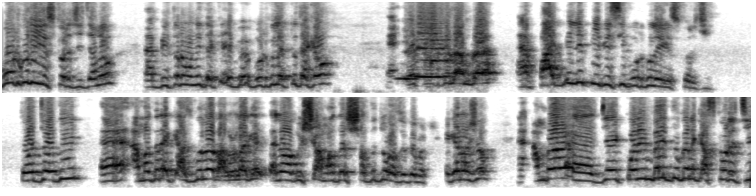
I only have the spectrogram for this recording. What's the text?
বোর্ডগুলো ইউজ করেছি। যেন ভিতরে উনি দেখে বোর্ডগুলো একটু আহ, এই বোর্ডগুলো আমরা ফাইভ মিলি পিভিসি বোর্ডগুলো ইউজ করেছি। তো যদি আমাদের এই কাজগুলো ভালো লাগে তাহলে অবশ্যই আমাদের সাথে যোগাযোগ করবেন। এখানে আসো আমরা যে করিম ভাই দোকানে কাজ করেছি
